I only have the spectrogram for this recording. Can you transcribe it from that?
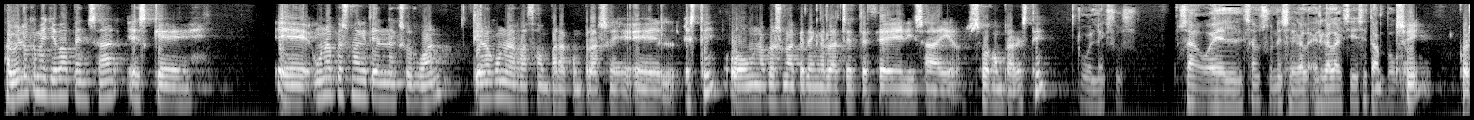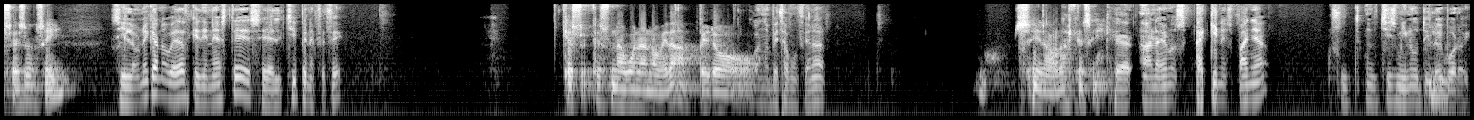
A mí lo que me lleva a pensar es que eh, una persona que tiene el Nexus One tiene alguna razón para comprarse el este o una persona que tenga el HTC Desire se va a comprar este. O el Nexus. O sea, o el Samsung S, el Galaxy S tampoco. Sí, pues eso sí. Sí, la única novedad que tiene este es el chip NFC, Que es, que es una buena novedad, pero cuando empieza a funcionar. sí, la verdad es que sí. Que ahora vemos aquí en España es un, un chisme inútil hoy por hoy.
